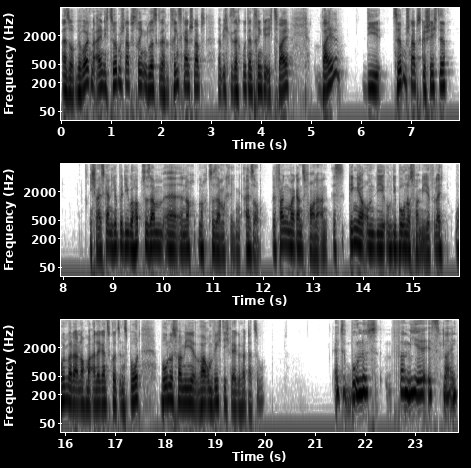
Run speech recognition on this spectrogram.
Also, wir wollten eigentlich Zirbenschnaps trinken. Du hast gesagt, du trinkst keinen Schnaps. Dann habe ich gesagt, gut, dann trinke ich zwei. Weil die Zirbenschnaps-Geschichte, ich weiß gar nicht, ob wir die überhaupt zusammen äh, noch, noch zusammenkriegen. Also, wir fangen mal ganz vorne an. Es ging ja um die, um die Bonusfamilie. Vielleicht holen wir da nochmal alle ganz kurz ins Boot. Bonusfamilie, warum wichtig? Wer gehört dazu? Also Bonusfamilie ist mein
